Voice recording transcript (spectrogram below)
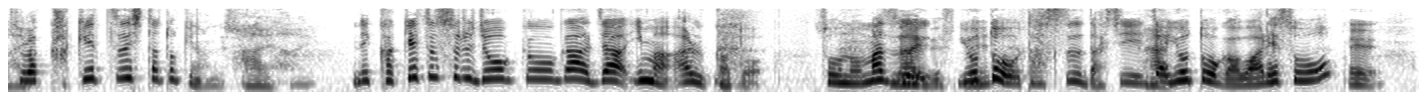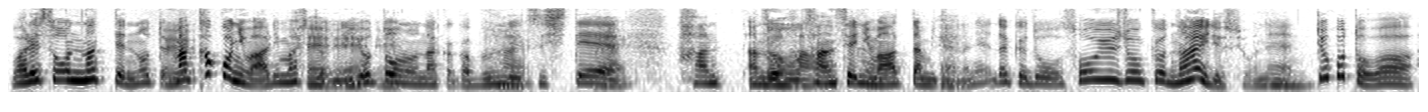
それは可決した時なんですよ。で可決する状況がじゃあ今あるかとそのまず与党多数だし、じゃあ与党が割れそう、割れそうになってんのって、まあ、過去にはありましたよね、与党の中が分裂して、はあの賛成に回ったみたいなね、だけどそういう状況ないですよね。っていうことは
